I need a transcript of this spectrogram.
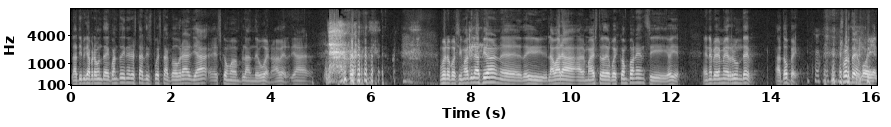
la típica pregunta de cuánto dinero estás dispuesto a cobrar ya es como en plan de, bueno, a ver, ya... Bueno, pues sin más dilación, eh, doy la vara al maestro de Web Components y, oye, NPM Run Dev, a tope. Suerte. Muy bien.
